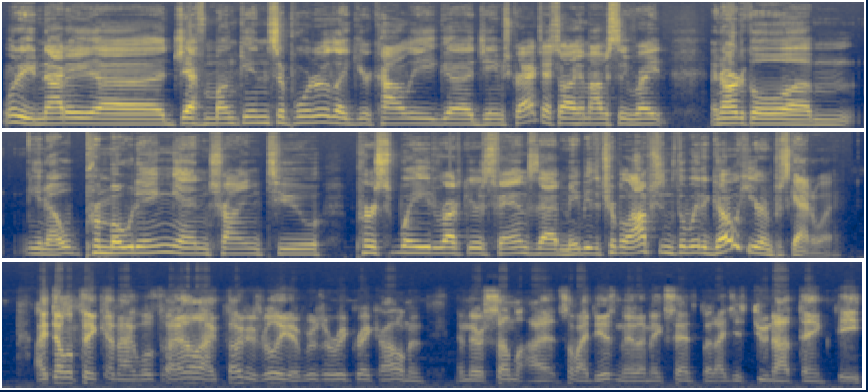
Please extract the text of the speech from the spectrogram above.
What are you, not a uh, Jeff Monken supporter like your colleague uh, James Kratch? I saw him obviously write an article, um, you know, promoting and trying to persuade Rutgers fans that maybe the triple option is the way to go here in Piscataway. I don't think, and I will. I, I thought it was really it was a really great column, and, and there's some uh, some ideas in there that make sense, but I just do not think the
